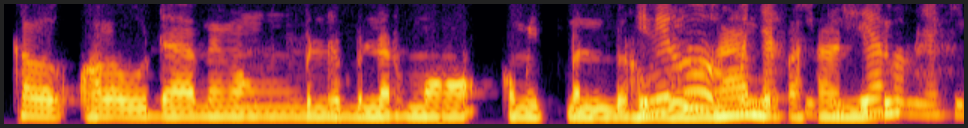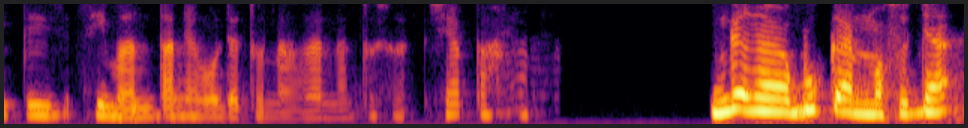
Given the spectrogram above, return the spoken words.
kalau kalau udah memang bener-bener mau komitmen berhubungan ini lu menyakiti siapa gitu, menyakiti si mantan yang udah tunangan atau siapa enggak enggak bukan maksudnya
